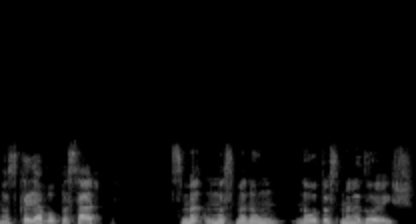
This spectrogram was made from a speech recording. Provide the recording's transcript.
Ou se calhar vou passar uma semana 1, na outra semana 2.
